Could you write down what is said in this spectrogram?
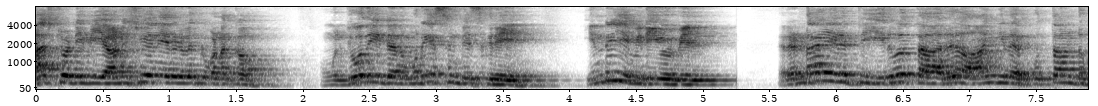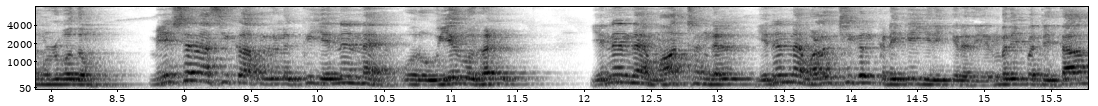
ஆஸ்ட்ரோ டிவி அனுசுவனியர்களுக்கு வணக்கம். உங்கள் ஜோதிடர் முருகேசன் பேசுகிறேன். இன்றைய வீடியோவில் ரெண்டாயிரத்தி இருபத்தாறு ஆங்கில புத்தாண்டு முழுவதும் மேஷராசிக்காரர்களுக்கு என்னென்ன ஒரு உயர்வுகள் என்னென்ன மாற்றங்கள் என்னென்ன வளர்ச்சிகள் கிடைக்க இருக்கிறது என்பதை பற்றித்தான்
